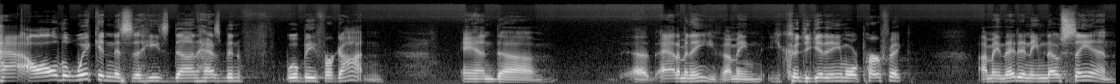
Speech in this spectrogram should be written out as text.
all the wickedness that he's done has been will be forgotten. And uh, uh, Adam and Eve. I mean, could you get any more perfect? I mean, they didn't even know sin,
